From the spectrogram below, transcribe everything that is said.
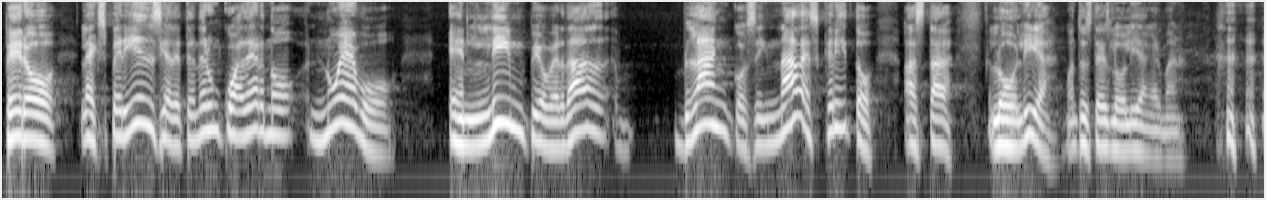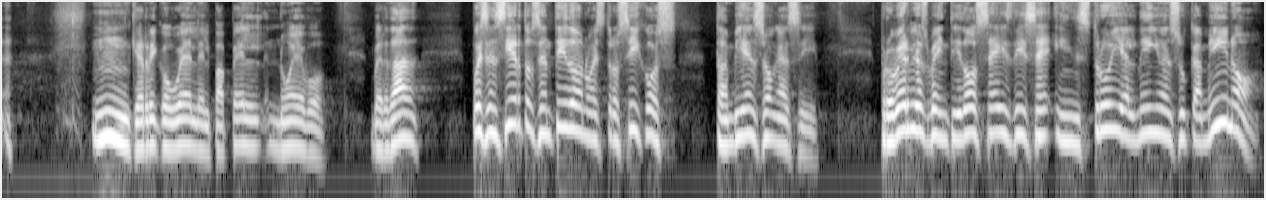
Pero la experiencia de tener un cuaderno nuevo, en limpio, ¿verdad? Blanco, sin nada escrito, hasta lo olía. ¿Cuántos de ustedes lo olían, hermano? Mmm, qué rico huele el papel nuevo, ¿verdad? Pues en cierto sentido nuestros hijos también son así. Proverbios 22, 6 dice, instruye al niño en su camino,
